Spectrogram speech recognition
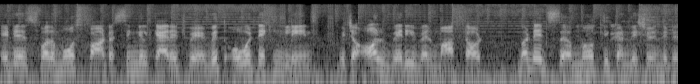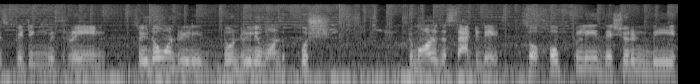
It is for the most part a single carriageway with overtaking lanes, which are all very well marked out. But it's uh, murky conditions. It is fitting with rain, so you don't want really don't really want to push tomorrow is a Saturday, so hopefully there shouldn't be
